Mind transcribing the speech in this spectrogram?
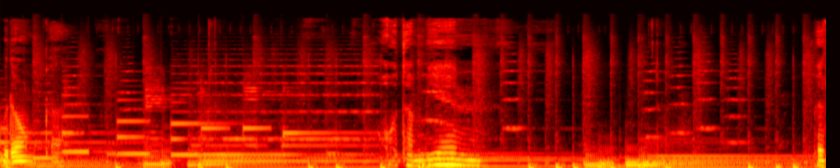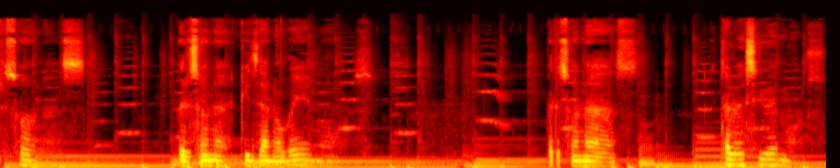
bronca también personas, personas que ya no vemos, personas que tal vez sí vemos,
